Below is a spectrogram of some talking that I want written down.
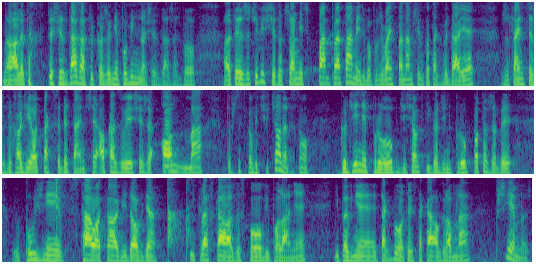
No ale to, to się zdarza, tylko że nie powinno się zdarzać, bo ale to jest rzeczywiście, to trzeba mieć pa, pa, pamięć, bo proszę Państwa, nam się tylko tak wydaje, że tańcerz wychodzi, od tak sobie tańczy, a okazuje się, że on ma to wszystko wyćwiczone. To są godziny prób, dziesiątki godzin prób po to, żeby później wstała cała widownia i klaskała zespołowi Polanie i pewnie tak było. To jest taka ogromna przyjemność.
